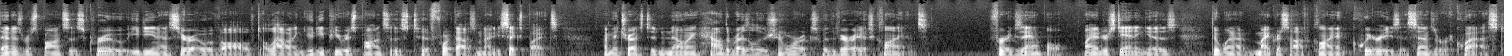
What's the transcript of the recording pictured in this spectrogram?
Then, as responses grew, E eDNS 0 evolved, allowing UDP responses to 4096 bytes. I'm interested in knowing how the resolution works with various clients. For example, my understanding is that when a Microsoft client queries, it sends a request.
